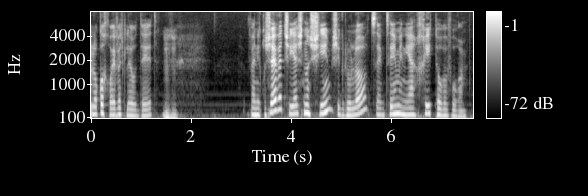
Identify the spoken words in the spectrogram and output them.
לא כל כך אוהבת לעודד. Mm-hmm. ואני חושבת שיש נשים שגלולות זה האמצעי המניעה הכי טוב עבורם.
